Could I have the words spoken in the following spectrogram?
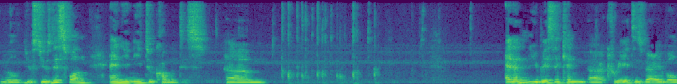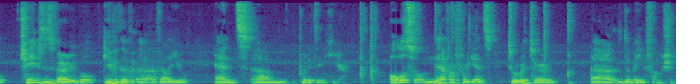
we'll just use this one. And you need to comment this. Um, and then you basically can uh, create this variable, change this variable, give it a, a value, and um, put it in here. Also, never forget to return uh, the main function.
